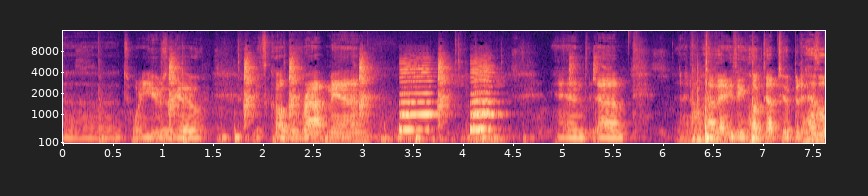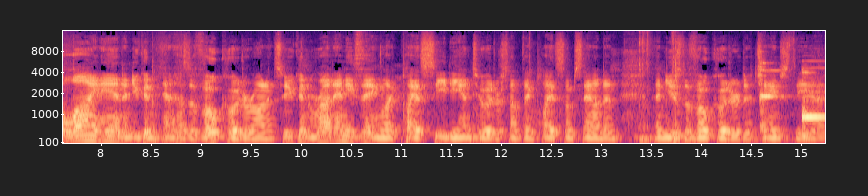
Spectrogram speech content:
uh, 20 20 years ago. It's called the Rat Man, and um, I don't have anything hooked up to it, but it has a line in, and you can and it has a vocoder on it, so you can run anything like play a CD into it or something, play some sound, and then use the vocoder to change the uh,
